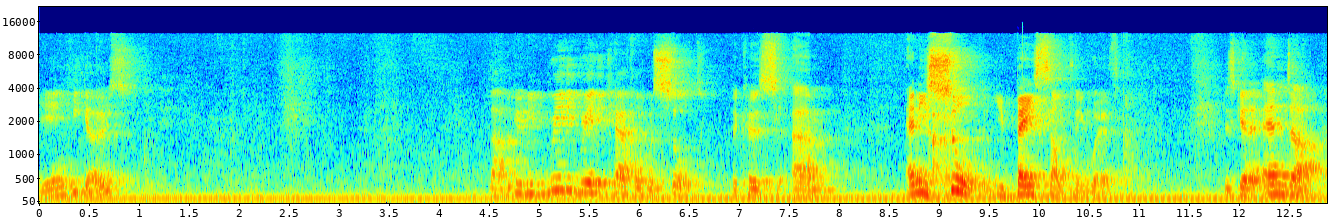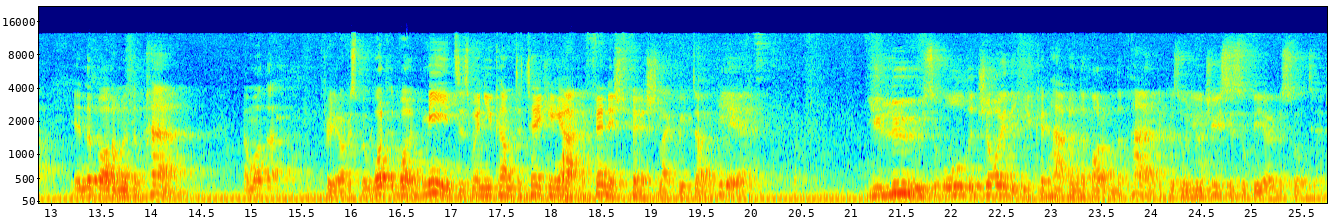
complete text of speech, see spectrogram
In he goes. Now, we're going to be really, really careful with salt because um, any salt that you base something with is going to end up in the bottom of the pan. And what that, pretty obvious, but what, what it means is when you come to taking out the finished fish, like we've done here, you lose all the joy that you can have in the bottom of the pan because all your juices will be oversalted.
